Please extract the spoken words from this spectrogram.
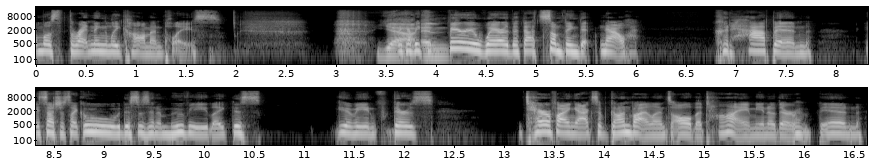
almost threateningly commonplace. Yeah like i became and very aware that that's something that now could happen. It's not just like oh this isn't a movie. Like this you know, i mean there's terrifying acts of gun violence all the time. You know there have been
